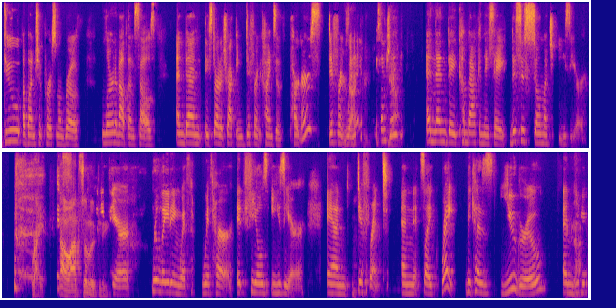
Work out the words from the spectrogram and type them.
do a bunch of personal growth learn about themselves and then they start attracting different kinds of partners different exactly. women essentially yeah. and then they come back and they say this is so much easier right oh absolutely easier relating with with her it feels easier and mm-hmm. different and it's like right because you grew and yeah. you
